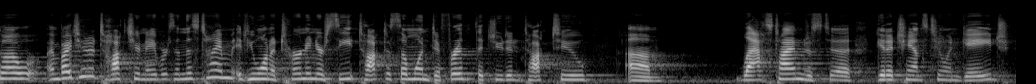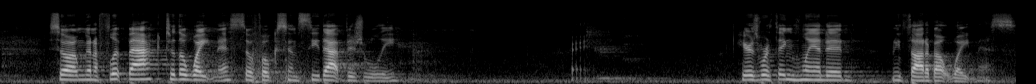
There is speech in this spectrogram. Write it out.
So I invite you to talk to your neighbors, and this time, if you want to turn in your seat, talk to someone different that you didn't talk to um, last time, just to get a chance to engage. So I'm going to flip back to the whiteness so folks can see that visually. Okay. Here's where things landed when we thought about whiteness.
